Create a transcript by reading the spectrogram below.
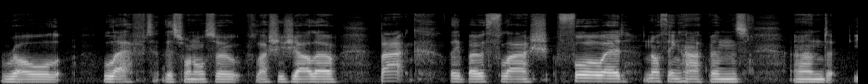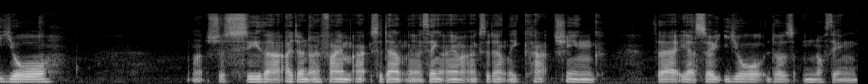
roll left, this one also flashes yellow. Back, they both flash forward, nothing happens, and yaw Let's just see that. I don't know if I'm accidentally, I think I am accidentally catching there. Yeah, so yaw does nothing.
